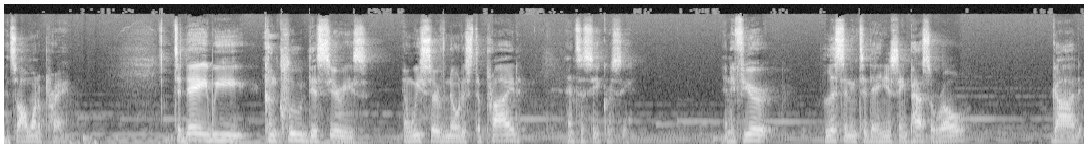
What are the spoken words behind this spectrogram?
And so I want to pray. Today, we conclude this series and we serve notice to pride and to secrecy. And if you're listening today and you're saying, Pastor Rowe, God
